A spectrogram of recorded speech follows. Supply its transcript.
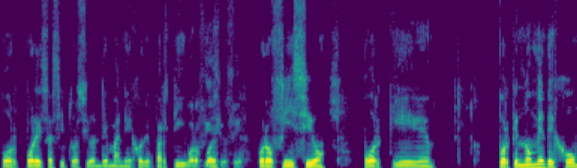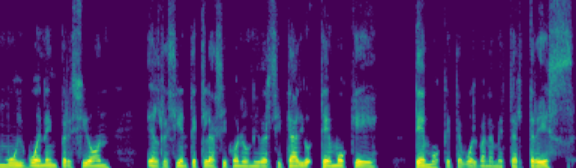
por, por esa situación de manejo de partido. Por oficio, sí. Por oficio, porque, porque no me dejó muy buena impresión el reciente clásico en el universitario. Temo que, temo que te vuelvan a meter tres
